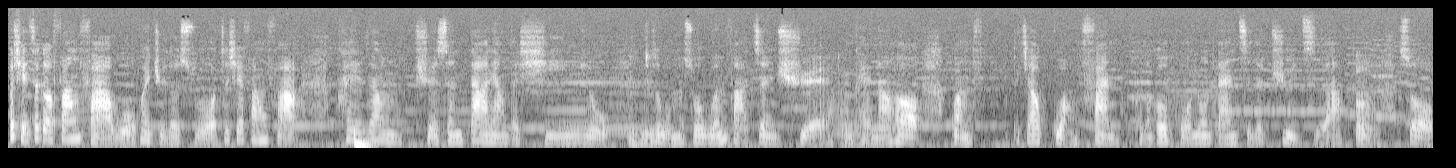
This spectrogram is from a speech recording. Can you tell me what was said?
而且这个方法，我会觉得说这些方法可以让学生大量的吸入，嗯、就是我们说文法正确，OK，然后广。比较广泛，可能够活用单字的句子啊。嗯。So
